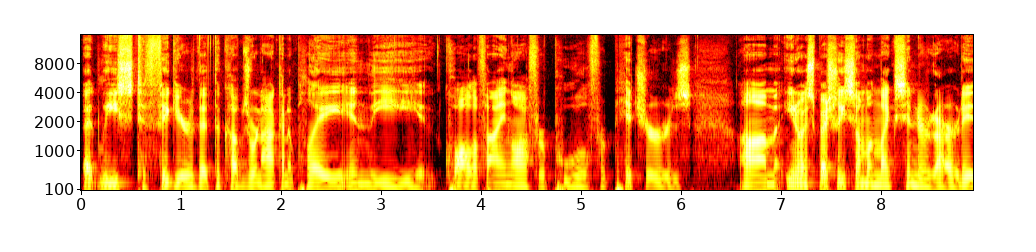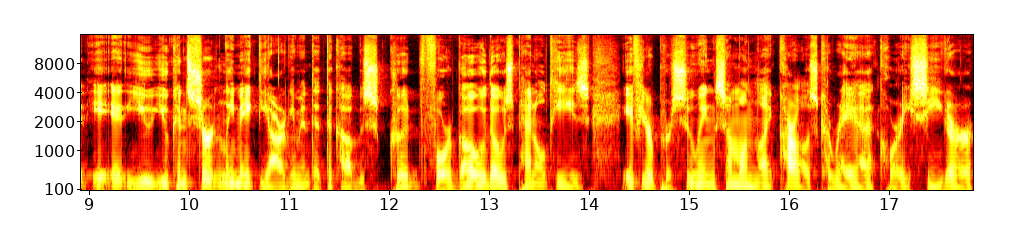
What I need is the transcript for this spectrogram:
at least to figure that the Cubs were not going to play in the qualifying offer pool for pitchers um, you know, especially someone like Syndergaard, it, it, you you can certainly make the argument that the Cubs could forego those penalties if you're pursuing someone like Carlos Correa, Corey Seager,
